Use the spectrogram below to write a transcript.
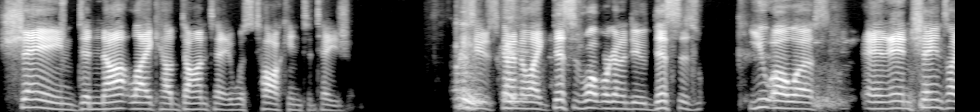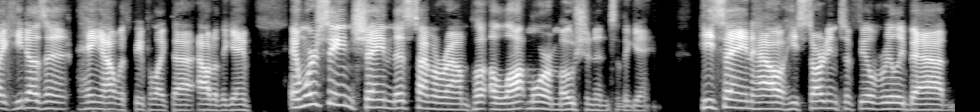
Shane did not like how Dante was talking to Tasia. Because he was kind of like, this is what we're going to do. This is, you owe us. And, and Shane's like, he doesn't hang out with people like that out of the game. And we're seeing Shane this time around put a lot more emotion into the game. He's saying how he's starting to feel really bad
